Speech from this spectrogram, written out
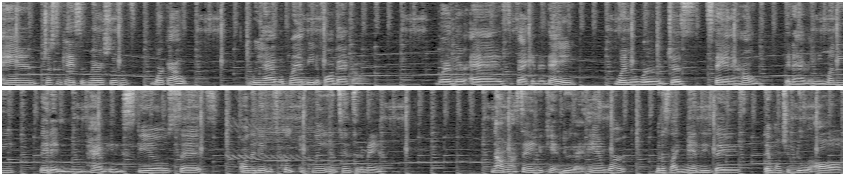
and just in case if marriage doesn't work out, we have a plan B to fall back on. Whereas back in the day, women were just staying at home. They didn't have any money, they didn't have any skill sets, all they did was cook and clean and tend to the man. Now, I'm not saying you can't do that and work, but it's like men these days, they want you to do it all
